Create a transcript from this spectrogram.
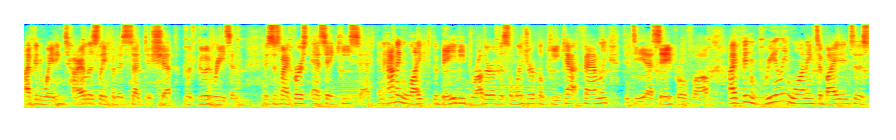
I've been waiting tirelessly for this set to ship, with good reason. This is my first SA key set, and having liked the baby brother of the cylindrical keycap family, the DSA profile, I've been really wanting to bite into this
